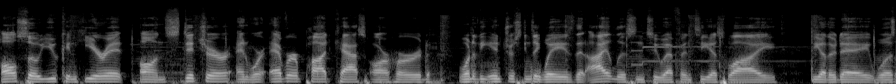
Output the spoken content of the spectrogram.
Also, you can hear it on Stitcher and wherever podcasts are heard. One of the interesting ways that I listen to FNTSY the other day was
